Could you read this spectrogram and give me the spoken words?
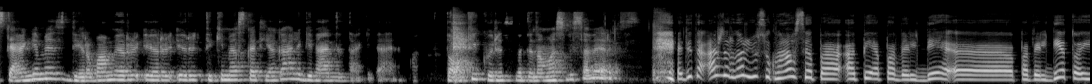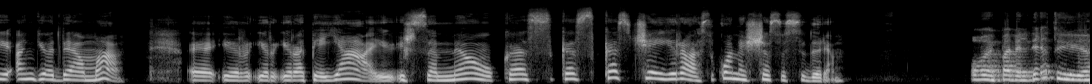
stengiamės dirbam ir ir ir tikimės kad jie gali gyventi tą gyvenimą. Tokį kuris vadinamas visavertis. Edita aš dar noriu jūsų klausti apa apie paveldė e paveldėtoji angioedema e ir ir ir apie ją išsamiau kas kas kas čia yra su kuo mes čia susiduriam oi paveldėtoji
